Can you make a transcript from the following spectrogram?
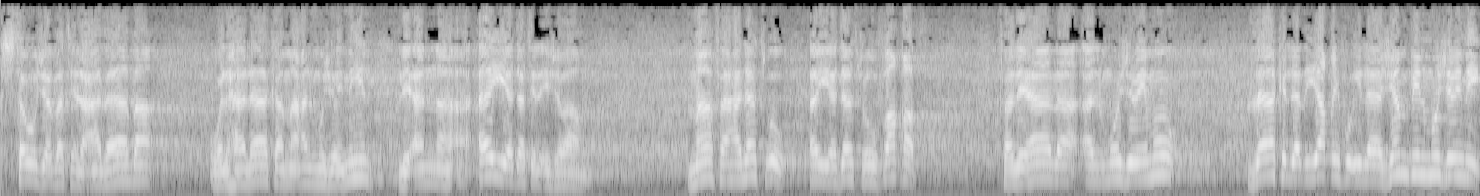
استوجبت العذاب والهلاك مع المجرمين لأنها أيدت الإجرام. ما فعلته أيدته فقط. فلهذا المجرم ذاك الذي يقف إلى جنب المجرم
